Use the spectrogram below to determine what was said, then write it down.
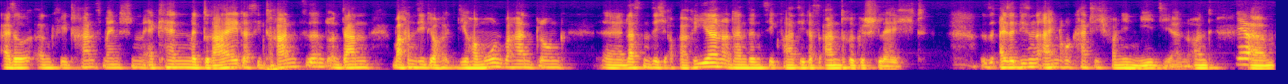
also irgendwie Transmenschen erkennen mit drei, dass sie trans sind und dann machen sie die, die Hormonbehandlung, äh, lassen sich operieren und dann sind sie quasi das andere Geschlecht. Also diesen Eindruck hatte ich von den Medien. Und, ja. ähm,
